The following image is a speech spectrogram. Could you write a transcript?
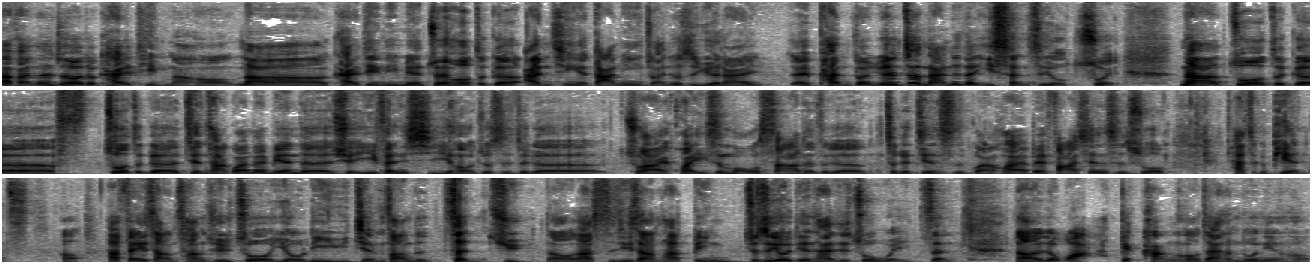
那反正最后就开庭嘛，哈，那开庭里面最后这个案情也大逆转，就是原来诶判断，因为这男的在一审是有罪，那做这个做这个检察官那边的血液分析，哈，就是这个出来怀疑是谋杀的这个这个鉴识官，后来被发现是说他是个骗子，哦，他非常常去做有利于检方的证据，哦，那实际上他并就是有点他是做伪证，然后就哇别康后在很多年后，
